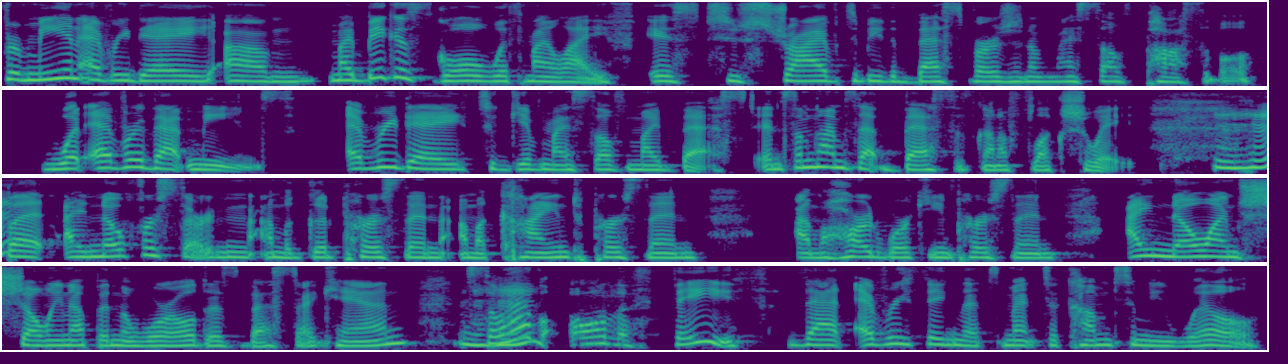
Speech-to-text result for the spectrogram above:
For me and every day, um, my biggest goal with my life is to strive to be the best version of myself possible, whatever that means every day to give myself my best. And sometimes that best is going to fluctuate. Mm-hmm. But I know for certain I'm a good person, I'm a kind person, I'm a hardworking person. I know I'm showing up in the world as best I can. Mm-hmm. So I mm-hmm. have all the faith that everything that's meant to come to me will.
